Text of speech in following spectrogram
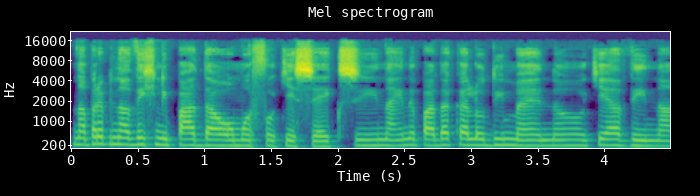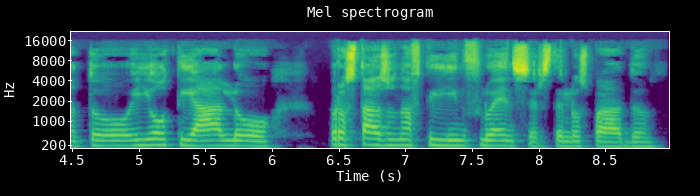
να πρέπει να δείχνει πάντα όμορφο και σεξι, να είναι πάντα καλοντημένο και αδύνατο ή ό,τι άλλο προστάζουν αυτοί οι influencers τέλος πάντων.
